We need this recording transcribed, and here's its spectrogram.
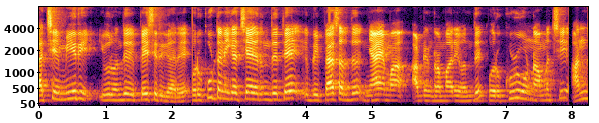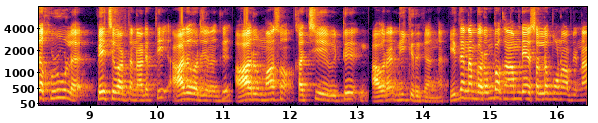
கட்சியை மீறி இவர் வந்து பேசியிருக்காரு. ஒரு கூட்டணி கட்சியா இருந்துட்டு இப்படி பேசுறது நியாயமா அப்படின்ற மாதிரி வந்து ஒரு குழு ஒன்று அமைச்சு அந்த குழுவில் பேச்சுவார்த்தை நடத்தி ஆதவ அர்ஜுனுக்கு ஆறு மாசம் கட்சியை விட்டு அவரை நீக்கியிருக்காங்க. இதை நம்ம ரொம்ப காமெடியா சொல்ல போனோம் அப்படின்னா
